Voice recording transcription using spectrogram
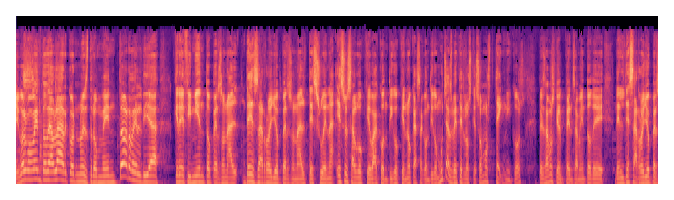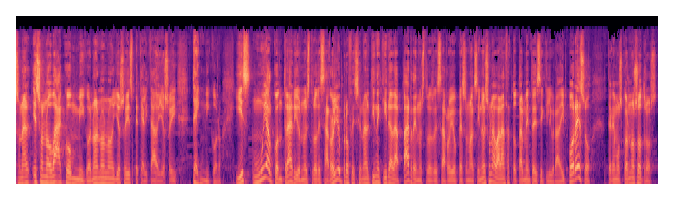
Llegó el momento de hablar con nuestro mentor del día, crecimiento personal, desarrollo personal, ¿te suena? Eso es algo que va contigo, que no casa contigo. Muchas veces los que somos técnicos pensamos que el pensamiento de, del desarrollo personal, eso no va conmigo. No, no, no, yo soy especializado, yo soy técnico. Y es muy al contrario, nuestro desarrollo profesional tiene que ir a la par de nuestro desarrollo personal, si no es una balanza totalmente desequilibrada. Y por eso tenemos con nosotros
